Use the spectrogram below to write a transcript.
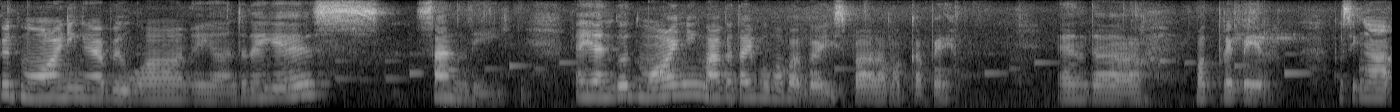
Good morning everyone. Ayan, today is Sunday. Ayan, good morning. Maga tayo bumaba guys para magkape. And uh, mag-prepare. Kasi nga,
